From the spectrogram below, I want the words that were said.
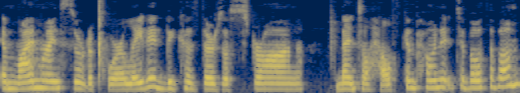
in my mind, sort of correlated because there's a strong mental health component to both of them.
